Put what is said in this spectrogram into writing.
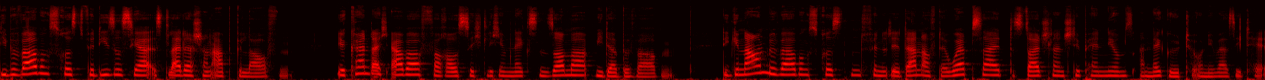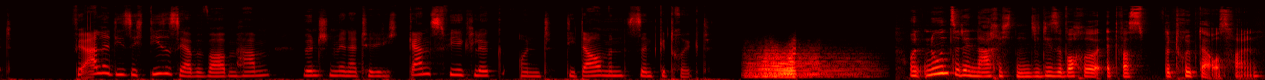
Die Bewerbungsfrist für dieses Jahr ist leider schon abgelaufen. Ihr könnt euch aber voraussichtlich im nächsten Sommer wieder bewerben. Die genauen Bewerbungsfristen findet ihr dann auf der Website des Deutschlandstipendiums an der Goethe-Universität. Für alle, die sich dieses Jahr beworben haben, wünschen wir natürlich ganz viel Glück und die Daumen sind gedrückt. Und nun zu den Nachrichten, die diese Woche etwas betrübter ausfallen.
